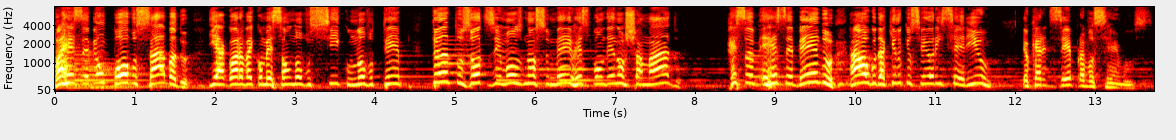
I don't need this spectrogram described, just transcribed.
Vai receber um povo sábado e agora vai começar um novo ciclo, um novo tempo. Tantos outros irmãos do nosso meio respondendo ao chamado, recebendo algo daquilo que o Senhor inseriu. Eu quero dizer para você, irmãos,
